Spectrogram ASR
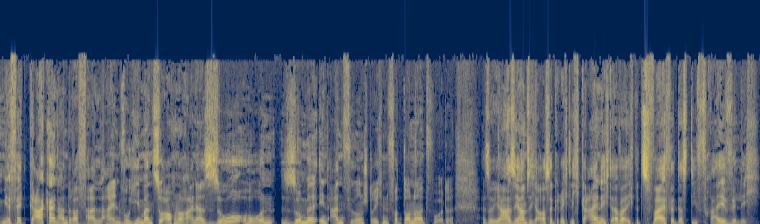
mir fällt gar kein anderer Fall ein, wo jemand so auch noch einer so hohen Summe in Anführungsstrichen verdonnert wurde. Also ja, sie haben sich außergerichtlich geeinigt, aber ich bezweifle, dass die freiwillig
